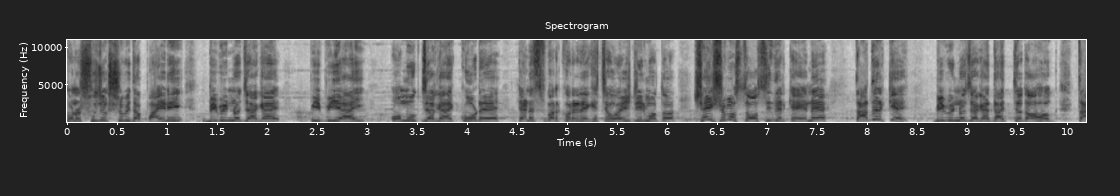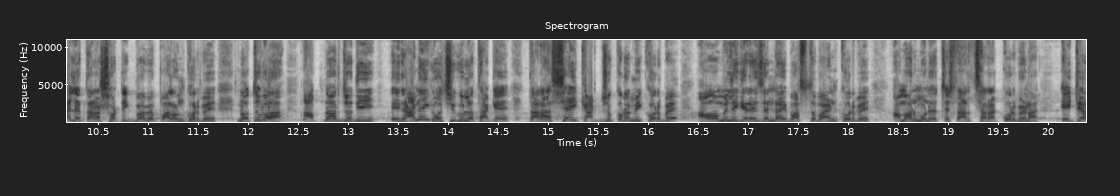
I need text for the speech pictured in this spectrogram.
কোনো সুযোগ সুবিধা পায়নি, বিভিন্ন জায়গায় পিপিআই অমুক জায়গায় কোডে ট্রান্সফার করে রেখেছে ওএসডির মতো, সেই সমস্ত ওসিদেরকে এনে তাদেরকে বিভিন্ন জায়গায় দায়িত্ব দেওয়া হোক তাহলে তারা সঠিকভাবে পালন করবে। নতুবা আপনার যদি এই রানিং ওসিগুলো থাকে, তারা সেই কার্যক্রমই করবে, আওয়ামী লীগের এজেন্ডাই বাস্তবায়ন করবে। আমার মনে হচ্ছে তার ছাড়া করবে না। এটা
